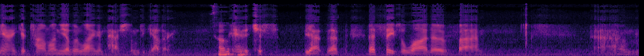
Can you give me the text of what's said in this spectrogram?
and I get Tom on the other line and patch them together. Okay. And it just, yeah, that that saves a lot of, um, um,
